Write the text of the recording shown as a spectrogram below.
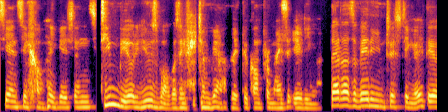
CNC communication TeamViewer use भएको चाहिँ भेट्यौँ क्या हामीले त्यो कम्प्रोमाइज एरियामा that was a very interesting है त्यो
